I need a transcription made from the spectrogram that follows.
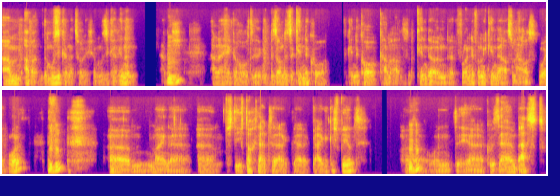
ähm, aber die Musiker natürlich, die Musikerinnen habe mhm. ich alle hergeholt, äh, besonders der Kinderchor. Der Kinderchor kam aus, Kinder und äh, Freunde von den Kindern aus dem Haus, wo ich wohne. Mhm. ähm, meine ähm, Stieftochter hat äh, Geige gespielt mhm. und ihr Cousin Bass.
